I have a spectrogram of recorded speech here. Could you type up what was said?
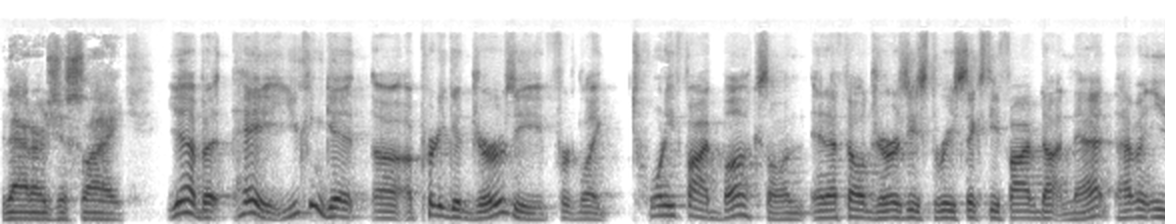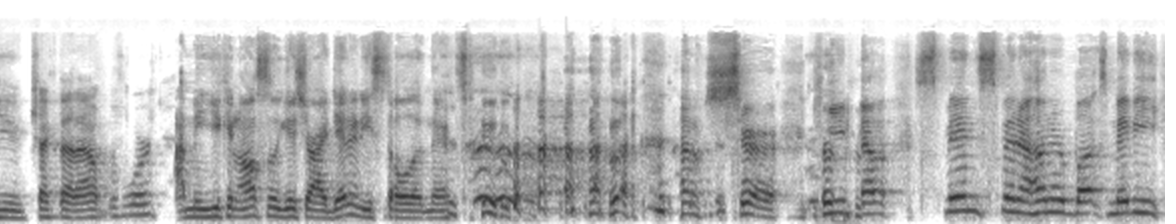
that are just like yeah, but hey, you can get uh, a pretty good jersey for like 25 bucks on NFL jerseys 365.net. Haven't you checked that out before? I mean, you can also get your identity stolen there too. I'm sure. You know, spend spend a hundred bucks, maybe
